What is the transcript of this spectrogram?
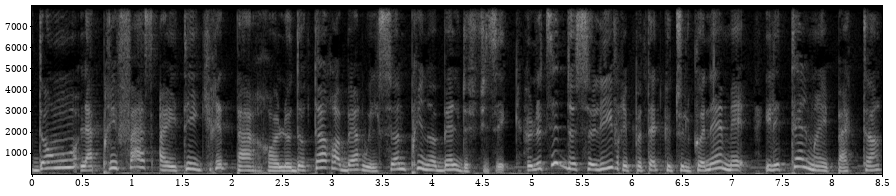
dont la préface a été écrite par le docteur Robert Wilson, prix Nobel de physique. Le titre de ce livre, et peut-être que tu le connais, mais il est tellement impactant.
